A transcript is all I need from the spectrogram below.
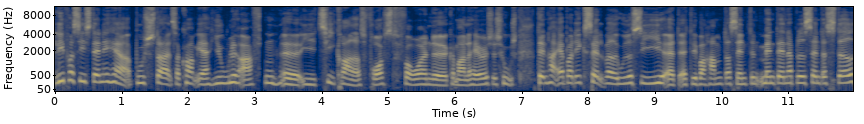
Lige præcis denne her bus, der altså kom ja, juleaften øh, i 10 graders frost foran øh, Kamala Harris' hus, den har Abbott ikke selv været ude at sige, at, at det var ham, der sendte den, men den er blevet sendt afsted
